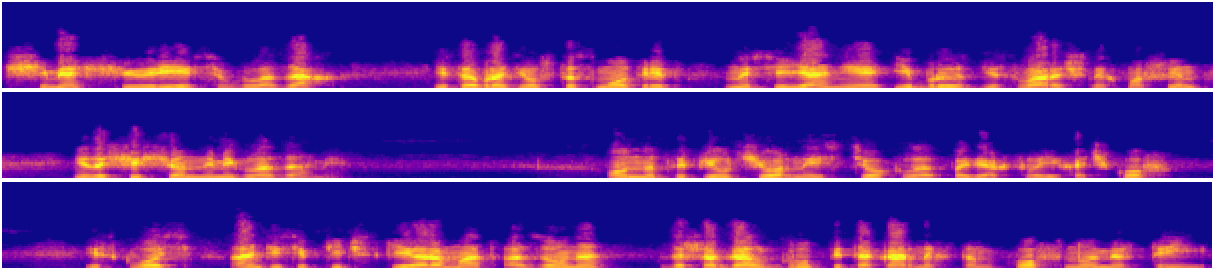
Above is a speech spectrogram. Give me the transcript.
щемящую резь в глазах и сообразил, что смотрит на сияние и брызги сварочных машин незащищенными глазами. Он нацепил черные стекла поверх своих очков и сквозь антисептический аромат озона зашагал к группе токарных станков номер 3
